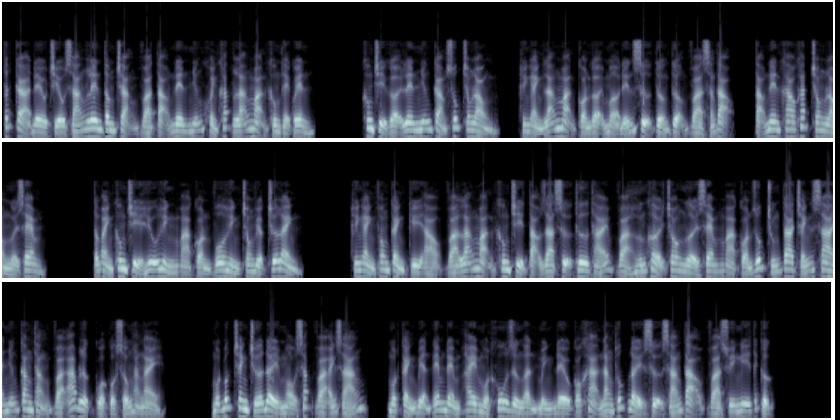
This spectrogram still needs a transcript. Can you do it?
Tất cả đều chiếu sáng lên tâm trạng và tạo nên những khoảnh khắc lãng mạn không thể quên. Không chỉ gợi lên những cảm xúc trong lòng, hình ảnh lãng mạn còn gợi mở đến sự tưởng tượng và sáng tạo, tạo nên khao khát trong lòng người xem. Tấm ảnh không chỉ hữu hình mà còn vô hình trong việc chữa lành. Hình ảnh phong cảnh kỳ ảo và lãng mạn không chỉ tạo ra sự thư thái và hứng khởi cho người xem mà còn giúp chúng ta tránh xa những căng thẳng và áp lực của cuộc sống hàng ngày. Một bức tranh chứa đầy màu sắc và ánh sáng, một cảnh biển êm đềm hay một khu rừng ẩn mình đều có khả năng thúc đẩy sự sáng tạo và suy nghĩ tích cực.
